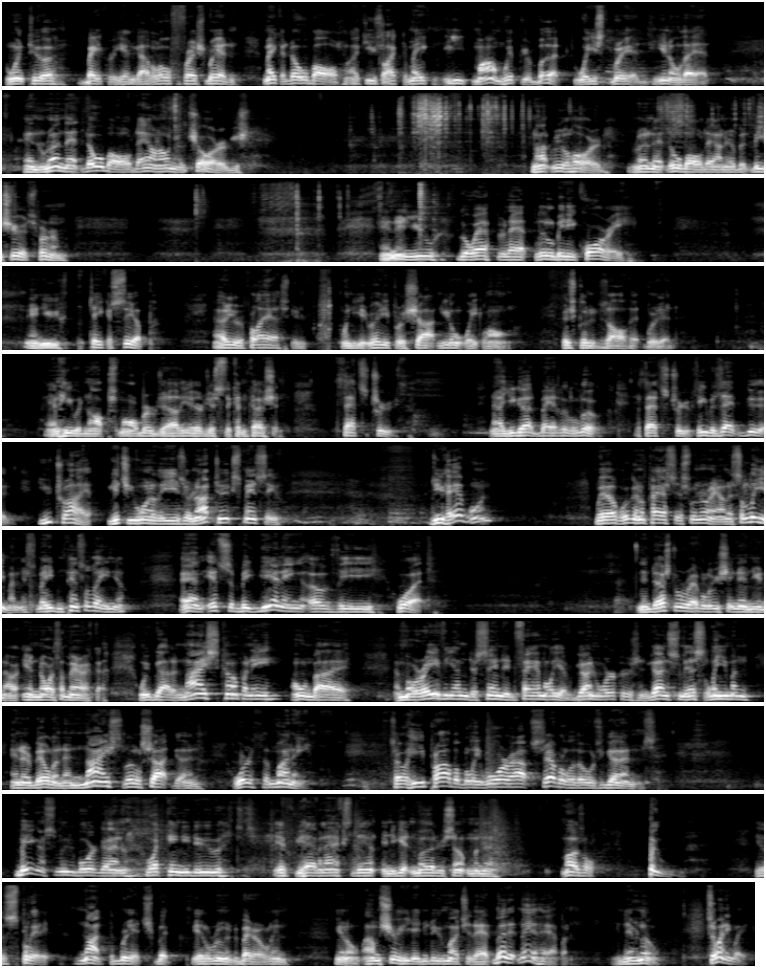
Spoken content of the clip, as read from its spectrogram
Went to a bakery and got a loaf of fresh bread and make a dough ball like you like to make. Eat, Mom, whip your butt, waste bread. You know that. And run that dough ball down on your charge. Not real hard. Run that dough ball down there, but be sure it's firm. And then you go after that little bitty quarry and you take a sip out of your flask and when you get ready for a shot and you don't wait long it's going to dissolve that bread and he would knock small birds out of the air just the concussion that's the truth now you got a bad little look but that's the truth he was that good You try it. Get you one of these. They're not too expensive. Do you have one? Well, we're going to pass this one around. It's a Leman. It's made in Pennsylvania. And it's the beginning of the what? Industrial Revolution in, in North America. We've got a nice company owned by a Moravian descended family of gun workers and gunsmiths, Leman, and they're building a nice little shotgun worth of money. So he probably wore out several of those guns. Being a smoothbore gun, what can you do if you have an accident and you get mud or something in the muzzle? Boom. You'll split it. Not the breech, but it'll ruin the barrel. And, you know, I'm sure he didn't do much of that, but it may have happened. You never know. So, anyway,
